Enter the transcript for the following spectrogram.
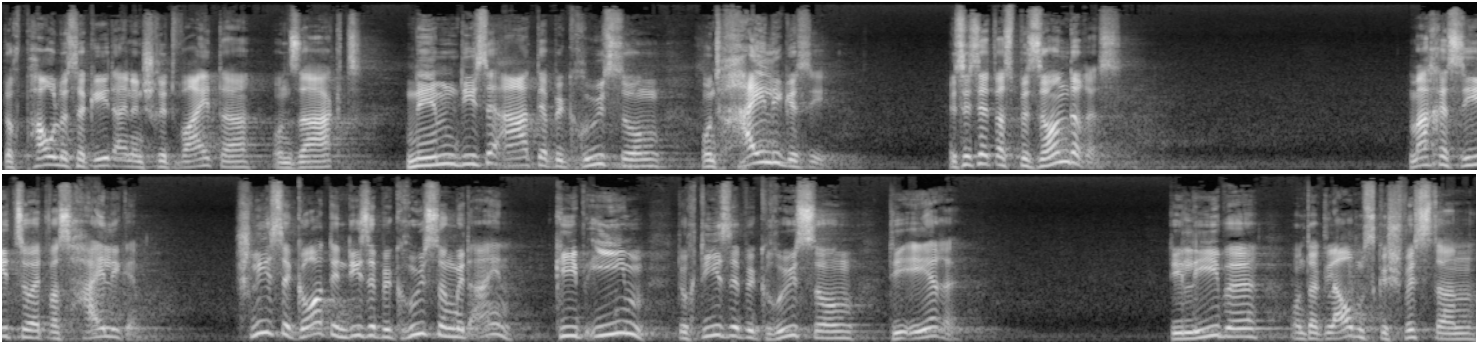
Doch Paulus, er geht einen Schritt weiter und sagt, nimm diese Art der Begrüßung und heilige sie. Es ist etwas Besonderes. Mache sie zu etwas Heiligem. Schließe Gott in diese Begrüßung mit ein. Gib ihm durch diese Begrüßung die Ehre. Die Liebe unter Glaubensgeschwistern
